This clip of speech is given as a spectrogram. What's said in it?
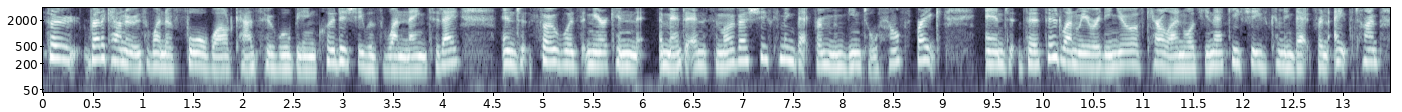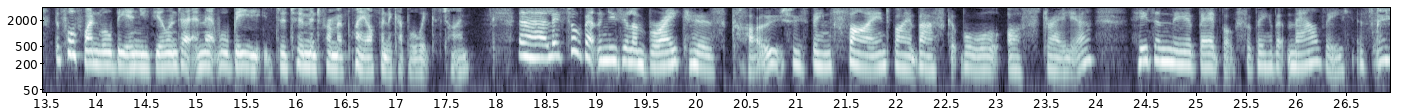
So Raducanu is one of four wildcards who will be included. She was one named today, and so was American Amanda Anisimova. She's coming back from a mental health break. And the third one we already knew of, Caroline Wozniacki, she's coming back for an eighth time. The fourth one will be a New Zealander, and that will be determined from a playoff in a couple of weeks' time. Uh, let's talk about the New Zealand Breakers coach who's been fined by Basketball Australia. He's in their bad books for being a bit mouthy, isn't he?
